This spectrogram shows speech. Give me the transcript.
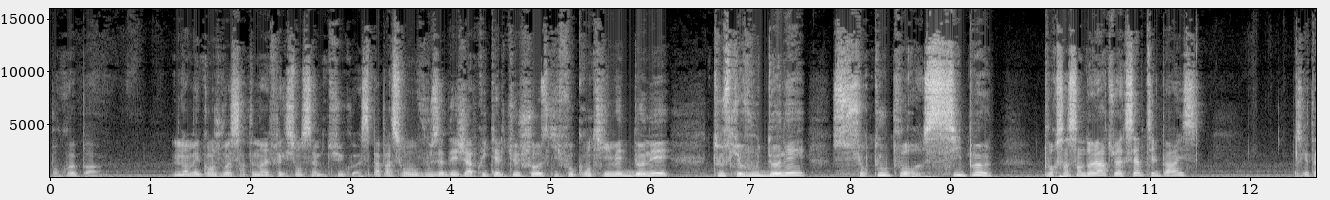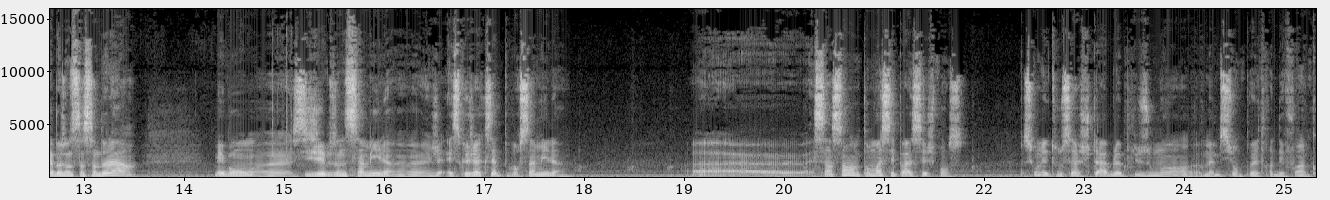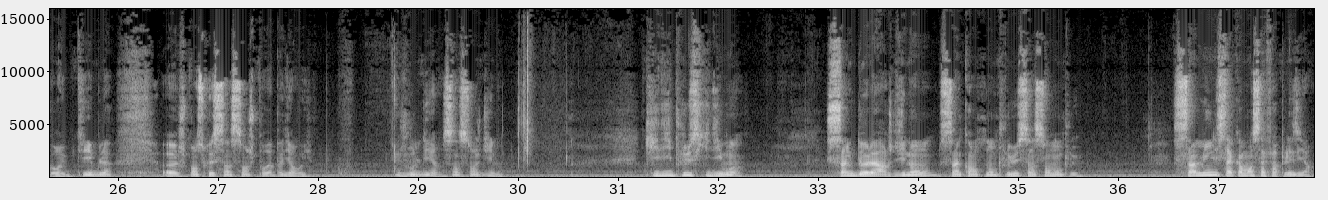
Pourquoi pas? Non, mais quand je vois certaines réflexions, ça me tue, quoi. C'est pas parce qu'on vous a déjà pris quelque chose qu'il faut continuer de donner tout ce que vous donnez, surtout pour si peu. Pour 500 dollars, tu acceptes, il Paris? Parce que tu as besoin de 500 dollars. Mais bon, euh, si j'ai besoin de 5000, euh, est-ce que j'accepte pour 5000 euh, 500, pour moi, c'est pas assez, je pense. Parce qu'on est tous achetables, plus ou moins, euh, même si on peut être des fois incorruptible. je pense que 500, je pourrais pas dire oui. Je vous le dis, 500, hein, je dis non. Qui dit plus, qui dit moins 5 dollars, je dis non. 50 non plus. 500 non plus. 5000, ça commence à faire plaisir.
